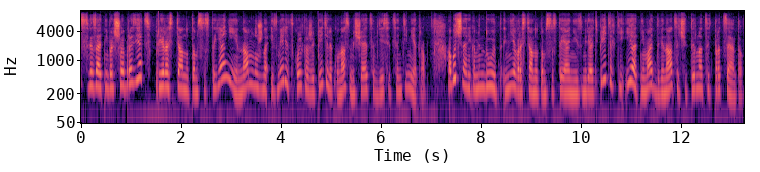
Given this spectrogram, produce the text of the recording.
связать небольшой образец при растянутом состоянии нам нужно измерить, сколько же петелек у нас вмещается в 10 сантиметров. Обычно рекомендуют не в растянутом состоянии измерять петельки и отнимать 12-14%.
